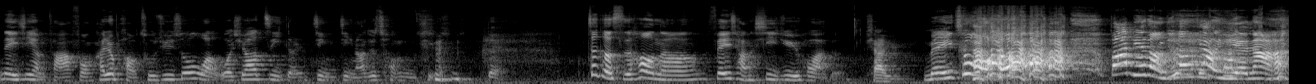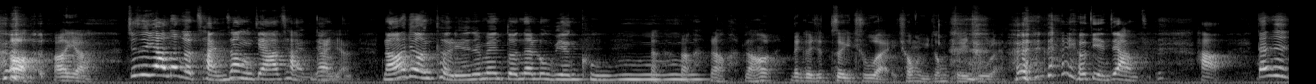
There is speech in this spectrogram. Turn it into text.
内心很发疯，他就跑出去说：“我我需要自己一个人静静。”然后就冲出去。对，这个时候呢，非常戏剧化的下雨，没错，八点档就是要这样演啊！哦，哎呀。就是要那个惨上加惨这样子，然后他就很可怜，那边蹲在路边哭，然后然后那个就追出来，从雨中追出来，有点这样子。好，但是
